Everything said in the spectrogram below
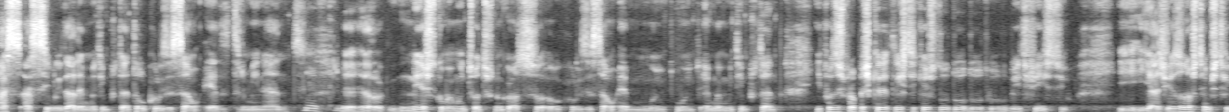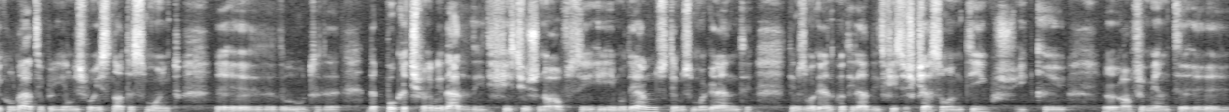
A acessibilidade é muito importante, a localização é determinante. É determinante. Uh, neste, como em muitos outros negócios, a localização é muito, muito, é muito importante. E depois as próprias características do, do, do, do edifício. E, e, às vezes nós temos dificuldades, e em Lisboa isso nota-se muito, uh, da pouca disponibilidade de edifícios novos e, e, modernos. Temos uma, grande, temos uma grande quantidade de edifícios que já são antigos e que, obviamente, eh,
